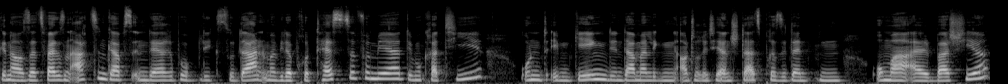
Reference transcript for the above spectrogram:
Genau, seit 2018 gab es in der Republik Sudan immer wieder Proteste für mehr Demokratie und eben gegen den damaligen autoritären Staatspräsidenten Omar al-Bashir.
